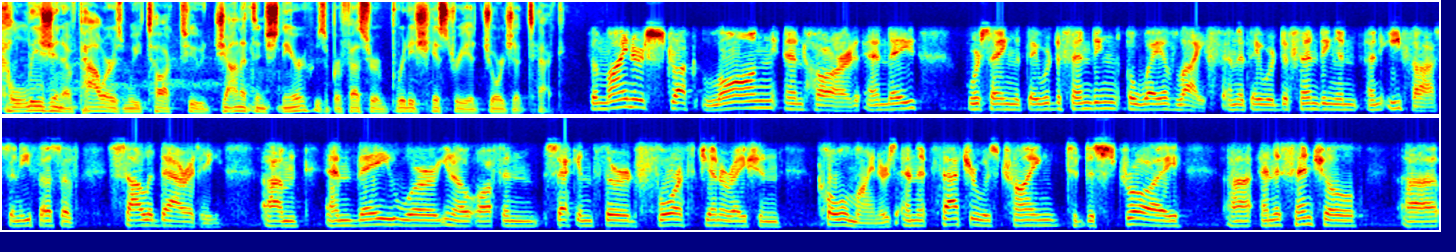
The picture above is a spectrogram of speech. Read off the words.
collision of powers, we talked to Jonathan Schneer, who's a professor of British history at Georgia Tech. The miners struck long and hard, and they were saying that they were defending a way of life and that they were defending an, an ethos, an ethos of solidarity. Um, and they were, you know, often second, third, fourth generation coal miners, and that Thatcher was trying to destroy uh, an essential uh,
